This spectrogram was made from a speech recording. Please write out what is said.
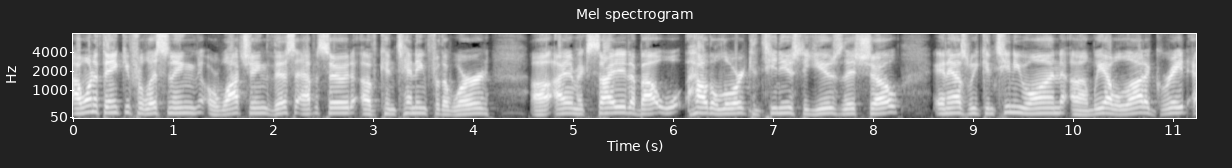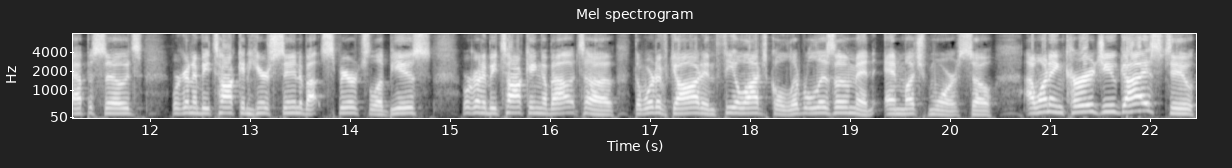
I want to thank you for listening or watching this episode of Contending for the Word. Uh, I am excited about w- how the Lord continues to use this show. And as we continue on, um, we have a lot of great episodes. We're going to be talking here soon about spiritual abuse. We're going to be talking about uh, the Word of God and theological liberalism and, and much more. So I want to encourage you guys to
